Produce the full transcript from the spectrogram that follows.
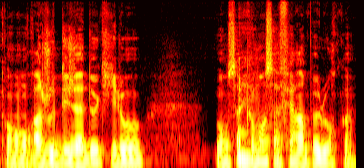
quand on rajoute déjà 2 kilos, bon, ça Ouais. commence à faire un peu lourd, quoi.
